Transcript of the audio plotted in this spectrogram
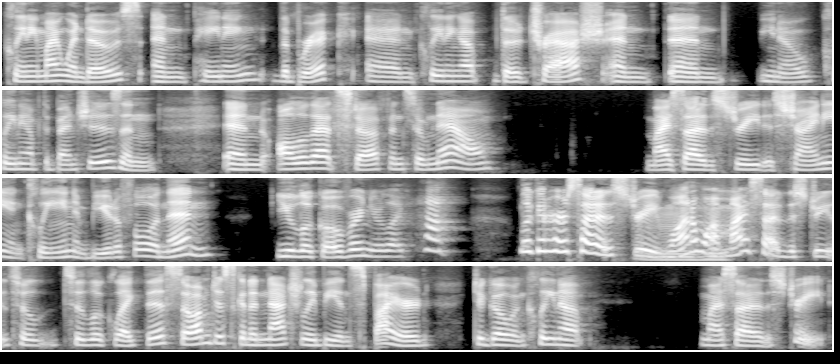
cleaning my windows and painting the brick and cleaning up the trash and and you know cleaning up the benches and and all of that stuff. And so now my side of the street is shiny and clean and beautiful. And then you look over and you're like, huh, look at her side of the street. Well, I don't want Mhm. my side of the street to to look like this. So I'm just going to naturally be inspired to go and clean up my side of the street.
